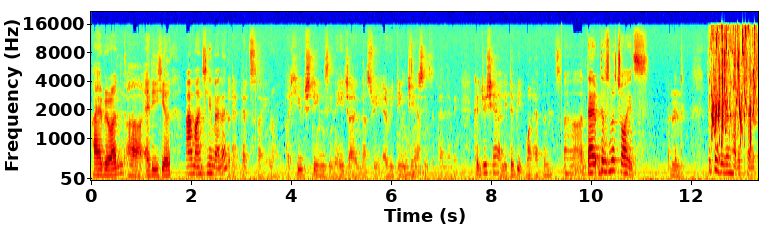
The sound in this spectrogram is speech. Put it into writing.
Hi everyone, uh, Eddie here. I'm Anjali Menon. That, that's like you know a huge things in the HR industry. Everything changed Yeah. since the pandemic. Could you share a little bit what happens? Uh, there, there was no choice. Right? Mm. People didn't have a choice.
